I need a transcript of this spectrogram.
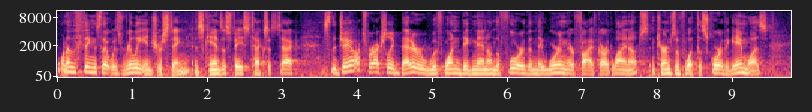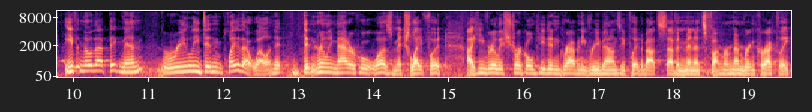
One of the things that was really interesting as Kansas faced Texas Tech is the Jayhawks were actually better with one big man on the floor than they were in their five guard lineups in terms of what the score of the game was even though that big man really didn't play that well, and it didn't really matter who it was. Mitch Lightfoot, uh, he really struggled. He didn't grab any rebounds. He played about seven minutes, if I'm remembering correctly.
